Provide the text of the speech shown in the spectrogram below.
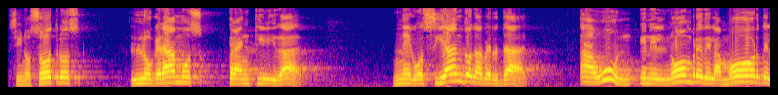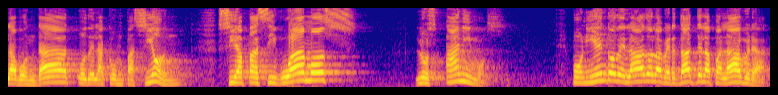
Si nosotros logramos tranquilidad, negociando la verdad, aún en el nombre del amor, de la bondad o de la compasión, si apaciguamos los ánimos, poniendo de lado la verdad de la palabra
